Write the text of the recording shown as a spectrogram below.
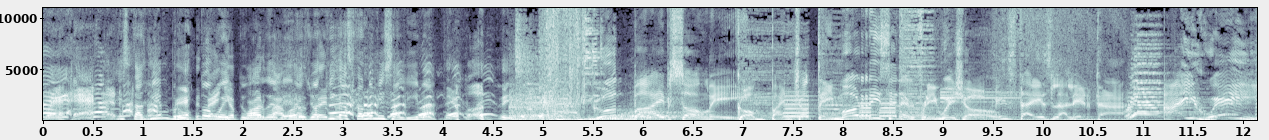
Boy. Estás bien bruto, güey, tú, por de favor, veras. Yo aquí gastando mi saliva. Good Vibes Only. Con Panchote y Morris en el Freeway Show. Esta es la alerta. ¡Ay, güey!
